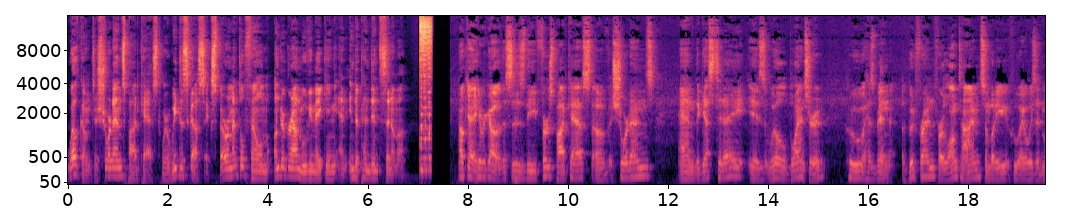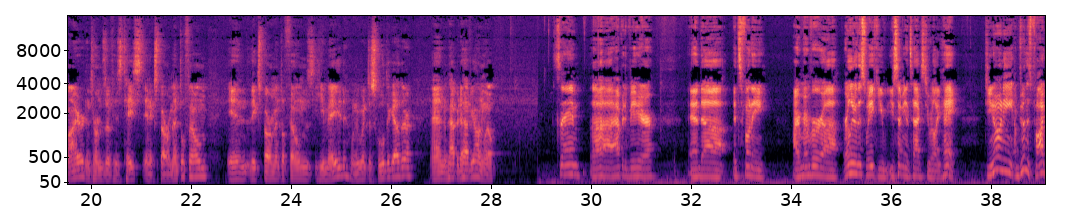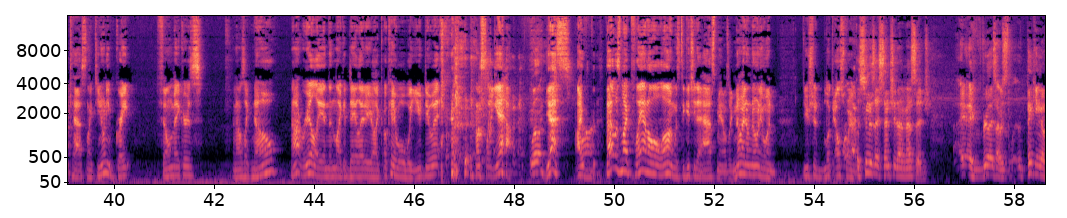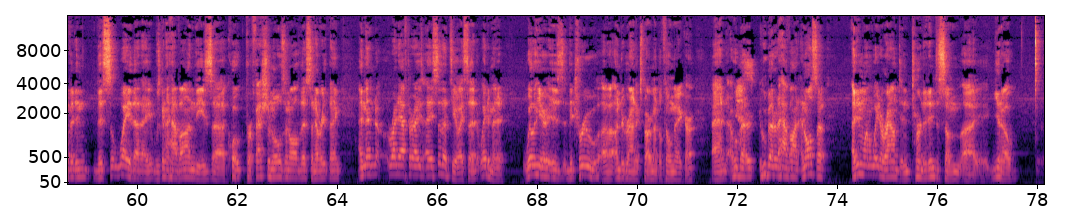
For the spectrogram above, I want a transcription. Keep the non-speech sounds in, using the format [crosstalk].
Welcome to Short Ends Podcast, where we discuss experimental film, underground movie making, and independent cinema. Okay, here we go. This is the first podcast of Short Ends, and the guest today is Will Blanchard, who has been a good friend for a long time, somebody who I always admired in terms of his taste in experimental film, in the experimental films he made when we went to school together, and I'm happy to have you on, Will. Same. Uh, happy to be here. And uh, it's funny. I remember uh, earlier this week you you sent me a text. You were like, "Hey, do you know any? I'm doing this podcast. And like, do you know any great filmmakers?" And I was like, "No, not really." And then like a day later, you're like, "Okay, well, will you do it?" [laughs] I was like, "Yeah, Well, yes." I that was my plan all along was to get you to ask me. I was like, "No, I don't know anyone. You should look elsewhere." as soon as I sent you that message, I, I realized I was thinking of it in this way that I was going to have on these uh, quote professionals and all this and everything. And then right after I, I said that to you, I said, "Wait a minute, Will here is the true uh, underground experimental filmmaker, and who Yes. better who better to have on?" And also, I didn't want to wait around and turn it into some uh, you know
